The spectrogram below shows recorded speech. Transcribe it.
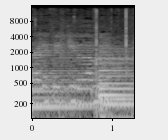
dar efectivamente.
